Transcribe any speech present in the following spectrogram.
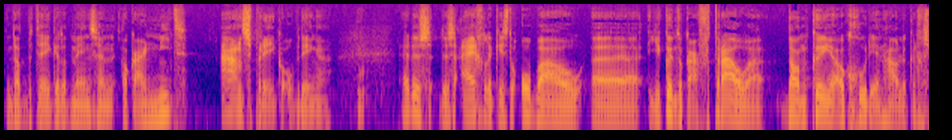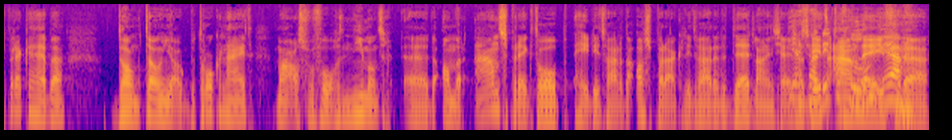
En dat betekent dat mensen elkaar niet aanspreken op dingen. Ja. Dus, dus eigenlijk is de opbouw, eh, je kunt elkaar vertrouwen, dan kun je ook goede inhoudelijke gesprekken hebben. Dan toon je ook betrokkenheid. Maar als vervolgens niemand eh, de ander aanspreekt op... hey, dit waren de afspraken, dit waren de deadlines, jij zou zou dit dit toch doen? aanleveren...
